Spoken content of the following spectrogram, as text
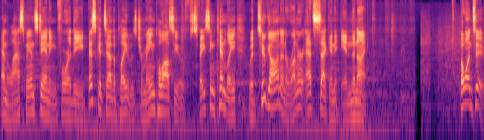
and the last man standing for the Biscuits at the plate was Jermaine Palacios, facing Kinley with two gone and a runner at second in the ninth. The one two.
